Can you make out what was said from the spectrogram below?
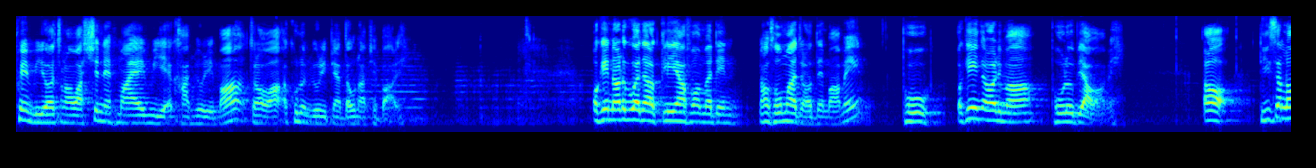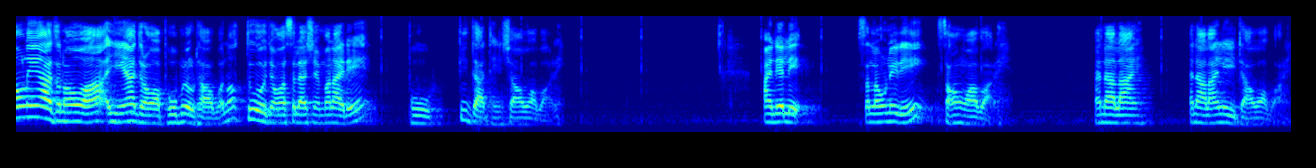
ဖွင့်ပြီးတော့ကျွန်တော်ကရှင်းနဲ့မှားမိတဲ့အခါမျိုးတွေမှာကျွန်တော်ကအခုလိုမျိုးတွေပြန်သုံးတာဖြစ်ပါတယ် Okay နောက်တစ်ခုကကျွန်တော် clear formatting နောက်ဆုံးမှကျွန်တော်သင်ပါမယ်ဘိုး Okay ကျွန်တော်ဒီမှာဘိုးလို့ပြပါမယ်အဲ့တော့ဒီစလုံးလင်းကကျွန်တော်ကအရင်ကကျွန်တော်ကဘိုးမလုပ်ထားဘူးပေါ့နော်သူ့ကိုကျွန်တော် selection မှတ်လိုက်တယ်ဘိုးတိတာထင်ရှားသွားပါတယ် ideally စလုံးလေးတွေစောင်းသွားပါတယ် underline underline လေးထားပါပါတယ်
